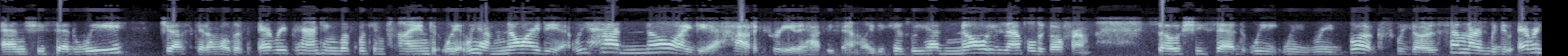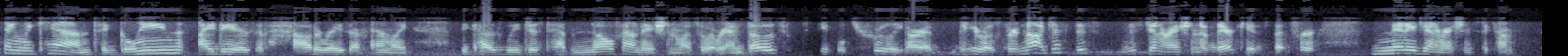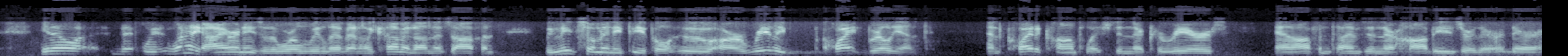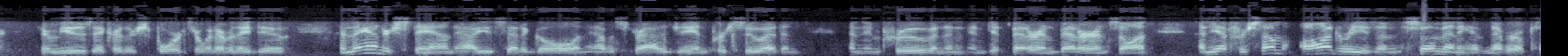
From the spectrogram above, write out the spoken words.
And she said we just get a hold of every parenting book we can find. We, we have no idea. We had no idea how to create a happy family because we had no example to go from. So she said, we, we read books, we go to seminars, we do everything we can to glean ideas of how to raise our family because we just have no foundation whatsoever. And those people truly are the heroes for not just this, this generation of their kids, but for many generations to come. You know, we, one of the ironies of the world we live in, we comment on this often, we meet so many people who are really quite brilliant and quite accomplished in their careers and oftentimes in their hobbies or their, their, their music or their sports or whatever they do. And they understand how you set a goal and have a strategy and pursue it and, and improve and, and, and get better and better and so on. And yet, for some odd reason, so many have never applied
